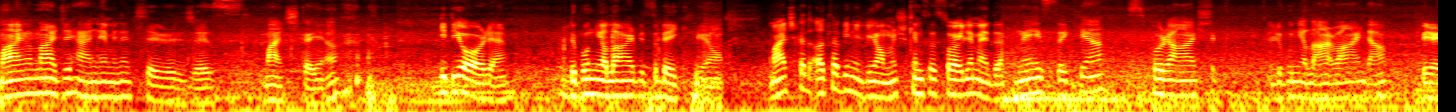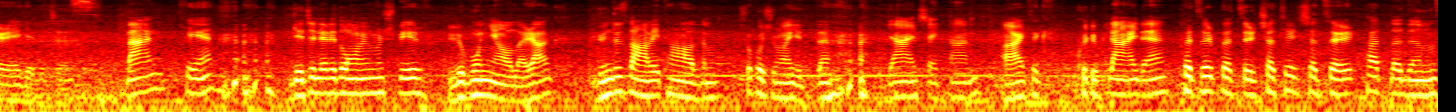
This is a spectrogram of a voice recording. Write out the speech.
Maymunlar cehennemine çevireceğiz Maçka'yı. Gidiyor oraya. Lubunyalar bizi bekliyor. Maçka'da ata biniliyormuş. Kimse söylemedi. Neyse ki spora aşık Lubunyalar var da bir araya geleceğiz. Ben ki geceleri doymuş bir Lubunya olarak gündüz daveti aldım. Çok hoşuma gitti. Gerçekten artık kulüplerde patır patır çatır çatır patladığımız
